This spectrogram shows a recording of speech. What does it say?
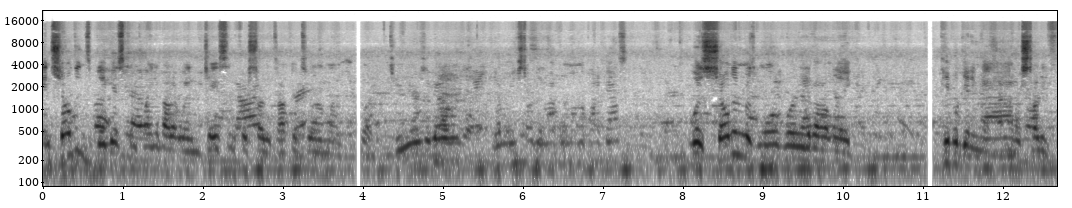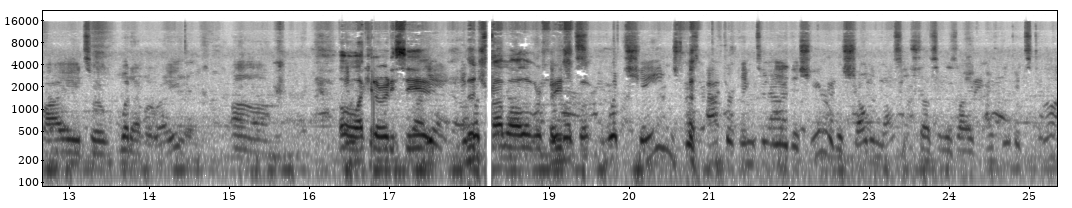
and Sheldon's biggest complaint about it when Jason first started talking to him like what two years ago when we started having him on the podcast was Sheldon was more worried about like people getting mad or starting fights or whatever, right? Um, Oh, I can already see it. Yeah, and the drama all over Facebook. What changed was after MTE this year was Sheldon messaged us and was like, I think it's time.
